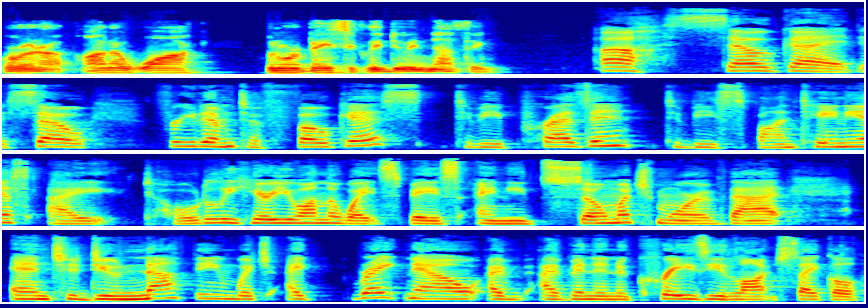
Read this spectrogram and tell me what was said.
or on a walk when we're basically doing nothing. Oh, so good. So freedom to focus, to be present, to be spontaneous. I totally hear you on the white space. I need so much more of that. And to do nothing, which I, right now, I've, I've been in a crazy launch cycle.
